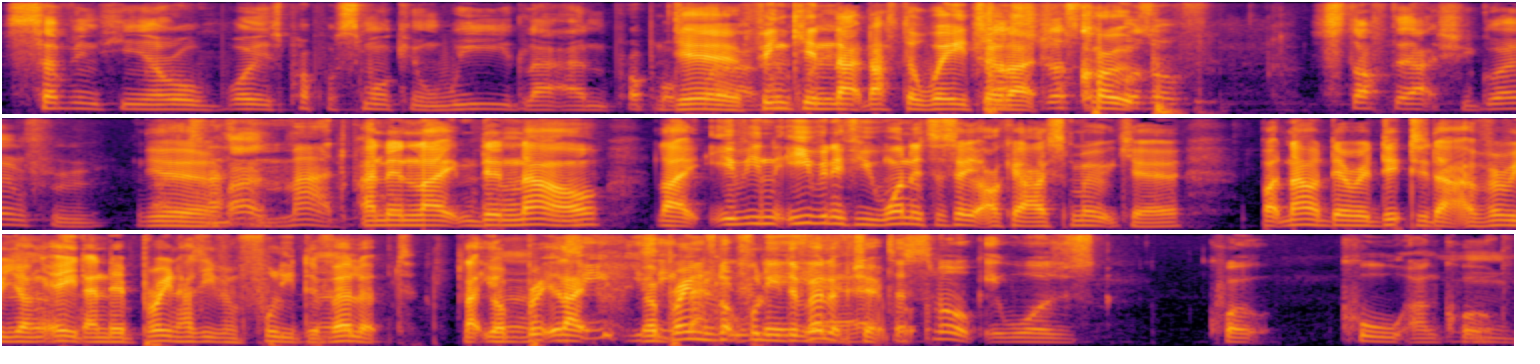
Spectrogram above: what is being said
seventeen year old boys proper smoking weed, like, and proper yeah like, thinking that that's the way to just, like just cope because of stuff they're actually going through. Yeah. That's Mad. mad. And then like then now, like even even if you wanted to say, okay, I smoke, yeah, but now they're addicted at a very young age, and their brain has even fully developed. Like your brain, like See- you your see, brain's not fully day, developed yeah, yet. To smoke, it was quote cool unquote. Mm.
